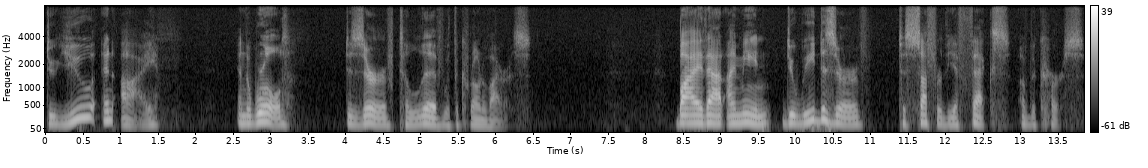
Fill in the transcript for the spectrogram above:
Do you and I and the world deserve to live with the coronavirus? By that, I mean, do we deserve to suffer the effects of the curse?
